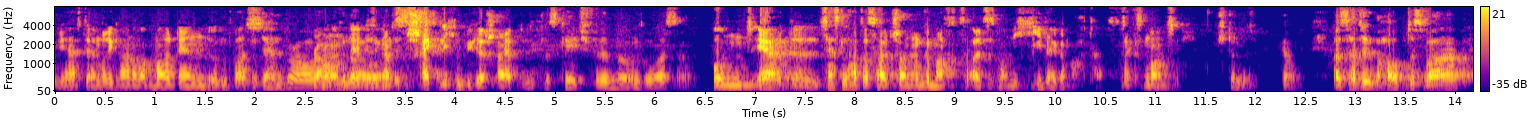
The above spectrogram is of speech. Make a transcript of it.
wie heißt der Amerikaner nochmal? Dan irgendwas? Dan Brown, Brown, der genau, diese ganzen schrecklichen Bücher schreibt. Nicolas Cage Filme und sowas. Ja. Und er, der Cecil hat das halt schon gemacht, als es noch nicht jeder gemacht hat. 96. Stimmt. Ja. Also es hatte überhaupt, das war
